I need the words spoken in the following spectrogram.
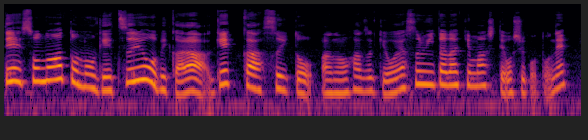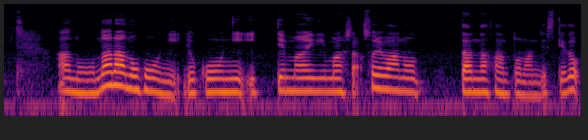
でその後の月曜日から月火水とあの葉月お休みいただきましてお仕事ねあの奈良の方に旅行に行ってまいりました。それはあの旦那さんとなんですけど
